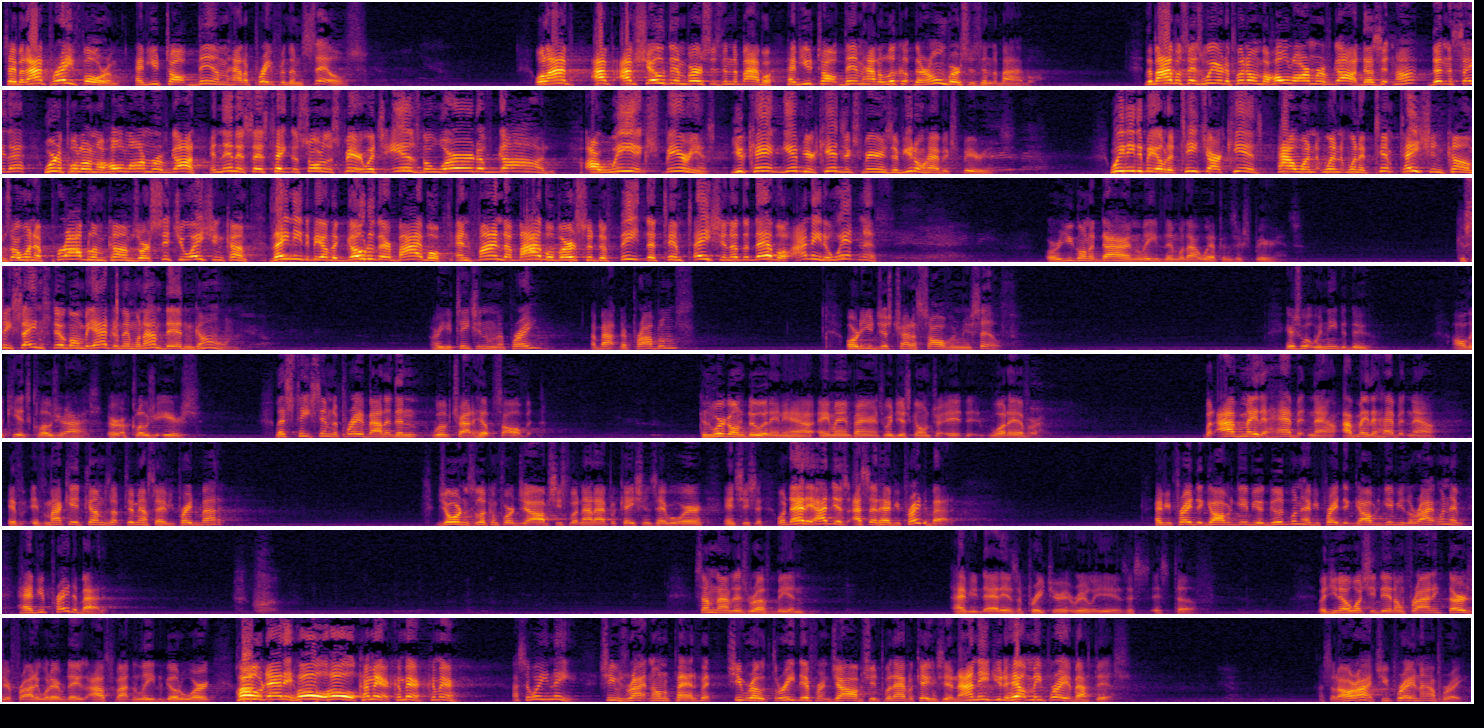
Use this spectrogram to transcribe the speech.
Say, but I pray for them. Have you taught them how to pray for themselves? Well, I've, I've, I've showed them verses in the Bible. Have you taught them how to look up their own verses in the Bible? The Bible says we are to put on the whole armor of God, does it not? Doesn't it say that? We're to put on the whole armor of God. And then it says take the sword of the Spirit, which is the Word of God. Are we experienced? You can't give your kids experience if you don't have experience. We need to be able to teach our kids how when, when, when a temptation comes or when a problem comes or a situation comes, they need to be able to go to their Bible and find a Bible verse to defeat the temptation of the devil. I need a witness. Or are you going to die and leave them without weapons experience? Because, see, Satan's still going to be after them when I'm dead and gone. Are you teaching them to pray about their problems? Or do you just try to solve them yourself? Here's what we need to do. All the kids, close your eyes or close your ears. Let's teach them to pray about it, then we'll try to help solve it. Because we're going to do it anyhow. Amen, parents? We're just going to, whatever. But I've made a habit now. I've made a habit now. If, if my kid comes up to me, I'll say, Have you prayed about it? Jordan's looking for a job. She's putting out applications everywhere. And she said, Well, Daddy, I just, I said, Have you prayed about it? Have you prayed that God would give you a good one? Have you prayed that God would give you the right one? Have, have you prayed about it? Sometimes it's rough being, have your daddy as a preacher. It really is. It's, it's tough. But you know what she did on Friday? Thursday or Friday, whatever day I was about to leave to go to work. Ho, Daddy, ho, ho, come here, come here, come here. I said, what do you need? She was writing on a pad. She wrote three different jobs she'd put applications. in. I need you to help me pray about this. I said, all right, you pray and I'll pray.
